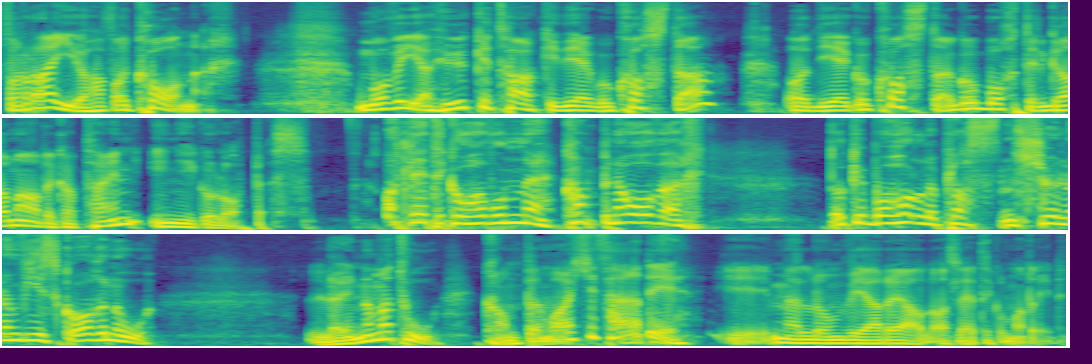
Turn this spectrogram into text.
For Rayo har fått corner. Movia huker tak i Diego Costa, og Diego Costa går bort til Granada-kaptein Inigo Lopez. Atletico har vunnet! Kampen er over! Dere beholder plassen selv om vi skårer nå. Løgn nummer to. Kampen var ikke ferdig mellom Villarreal og Atletico Madrid.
